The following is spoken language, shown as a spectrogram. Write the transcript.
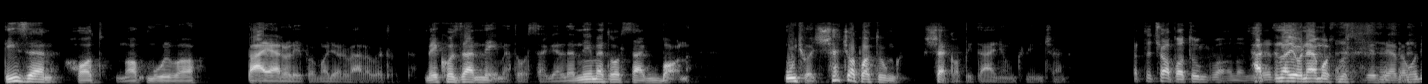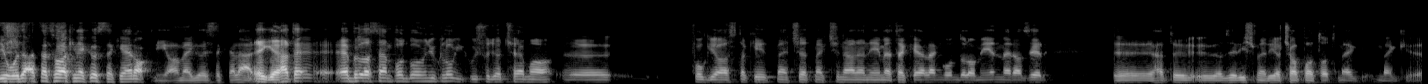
16 nap múlva pályára lép a magyar válogatott. Méghozzá Németország ellen, Németországban. Úgyhogy se csapatunk, se kapitányunk nincsen. Hát a csapatunk van azért. Hát na jó, nem most most kérdezem, hogy jó, de hát tehát valakinek össze kell raknia, meg össze kell állni. Igen, hát e- ebből a szempontból mondjuk logikus, hogy a Csema ö, fogja azt a két meccset megcsinálni a németek ellen, gondolom én, mert azért hát ő, ő azért ismeri a csapatot, meg, meg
